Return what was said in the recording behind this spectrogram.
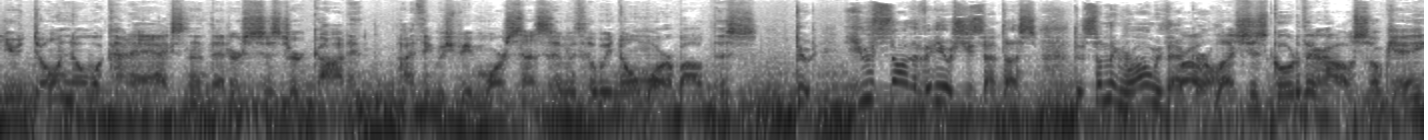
you don't know what kind of accident that her sister got in. I think we should be more sensitive until we know more about this. Dude, you saw the video she sent us. There's something wrong with that Bro, girl. let's just go to their house, okay?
